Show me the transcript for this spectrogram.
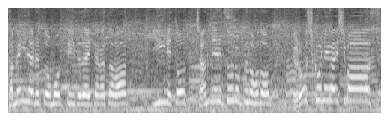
ためになると思っていただいた方はいいねとチャンネル登録のほどよろしくお願いします。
